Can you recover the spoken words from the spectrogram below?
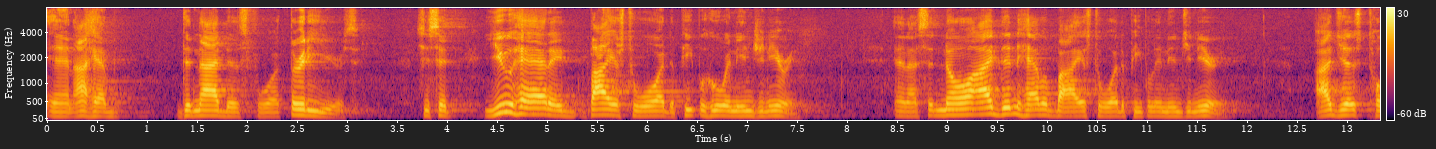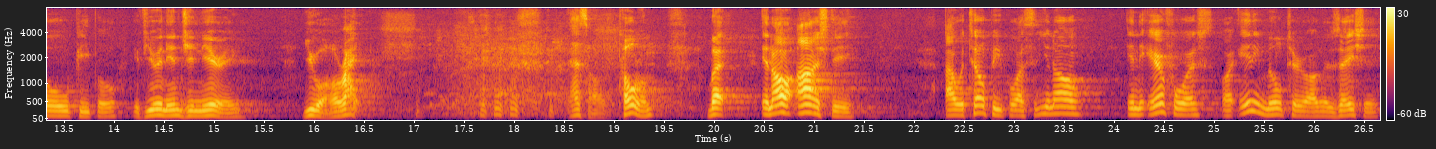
And I have denied this for 30 years. She said, you had a bias toward the people who were in engineering. And I said, no, I didn't have a bias toward the people in engineering. I just told people, if you're in engineering, you're all right. That's all I told them. But in all honesty, I would tell people, I said, you know, in the Air Force or any military organization,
